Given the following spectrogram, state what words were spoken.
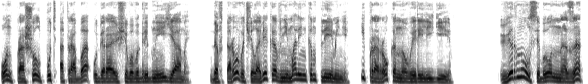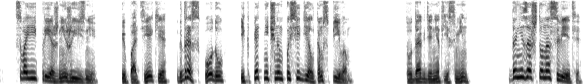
он прошел путь от раба, убирающего выгребные ямы, до второго человека в немаленьком племени и пророка новой религии. Вернулся бы он назад к своей прежней жизни, к ипотеке, к дресс-коду и к пятничным посиделкам с пивом. Туда, где нет Ясмин? Да ни за что на свете!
